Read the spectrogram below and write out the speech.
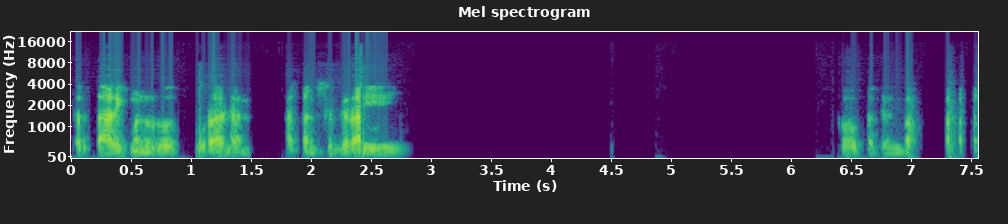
tertarik menurut Pura dan akan segera di Kabupaten Bangka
